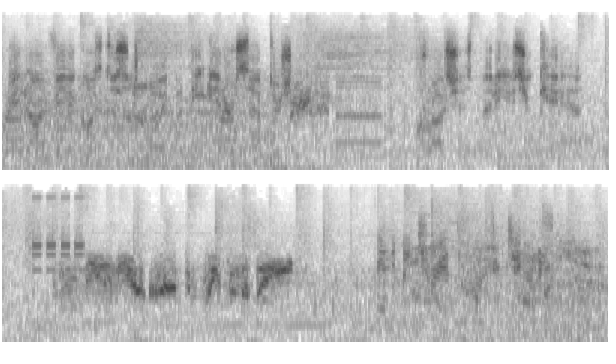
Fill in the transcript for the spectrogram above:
Radar vehicles destroyed, but the interceptor should crush as many as you can. Move the enemy aircraft away from the base. Enemy transports are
